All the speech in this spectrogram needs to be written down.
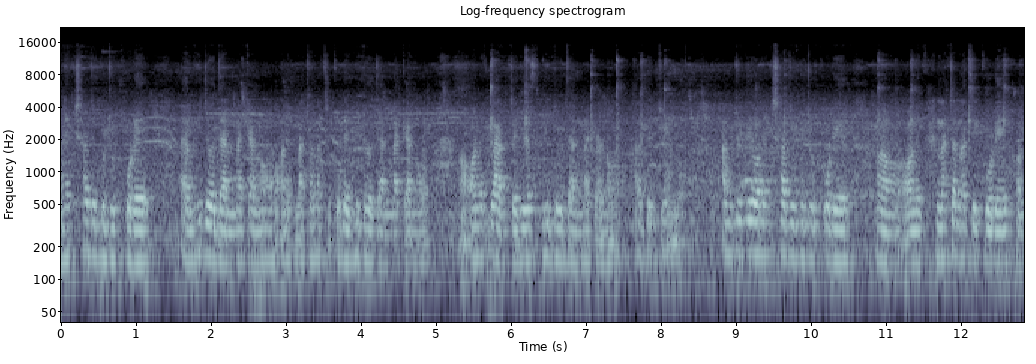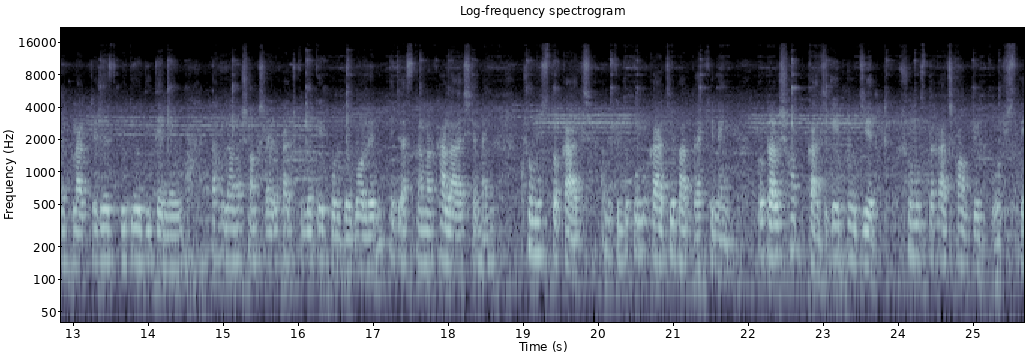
অনেক সাজুগুজু করে ভিডিও দেন না কেন, অনেক নাচানাচি করে ভিডিও দেন না কেন অনেক লাক্সারিয়াস ভিডিও দেন না কেন, তাদের জন্য। আমি যদি অনেক সাজুগুজু করে অনেক নাচানাচি করে, অনেক লাক্সারিয়াস ভিডিও দিতে নেই, তাহলে আমার সংসারের কাজগুলো কে করবে বলেন? এই যে আজকে আমার খালা আসে নাই, সমস্ত কাজ, আমি কিন্তু কোনো কাজই বাদ রাখি নাই। টোটাল সব কাজ এ টু জেড সমস্ত কাজ কমপ্লিট করছে।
